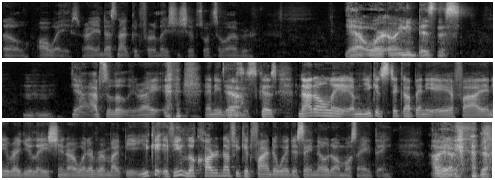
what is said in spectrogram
though always right and that's not good for relationships whatsoever yeah or or any business mm-hmm. Yeah, absolutely, right? any business because not only I mean you could stick up any AFI, any regulation or whatever it might be. You could if you look hard enough, you could find a way to say no to almost anything. Oh I mean, yeah. yeah.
